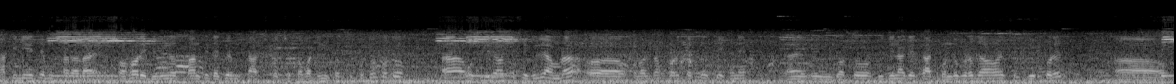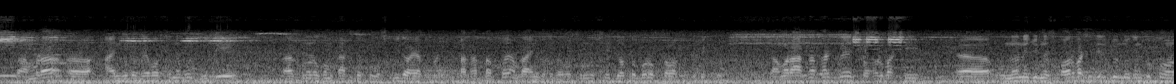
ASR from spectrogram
হাতে নিয়েছে এবং সারা শহরে বিভিন্ন প্রান্তে দেখবেন কাজ করছে কভারিং করছে কোথাও আহ, অসুবিধা হচ্ছে সেগুলি আমরা সমাধান করার ক্ষেত্রে এখানে গত দুদিন আগে কাজ বন্ধ করে দেওয়া হয়েছে জোর করে। আমরা আইনগত ব্যবস্থা নেব যদি কোনো রকম কাজ করতে অসুবিধা হয় আপনার বাধাপ্রাপ্ত হয় আমরা আইনগত ব্যবস্থা নেব সে যত বড় প্রভাব দেখবে তো আমার আশা থাকবে শহরবাসী উন্নয়নের জন্য শহরবাসীদের জন্য কিন্তু কোনো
